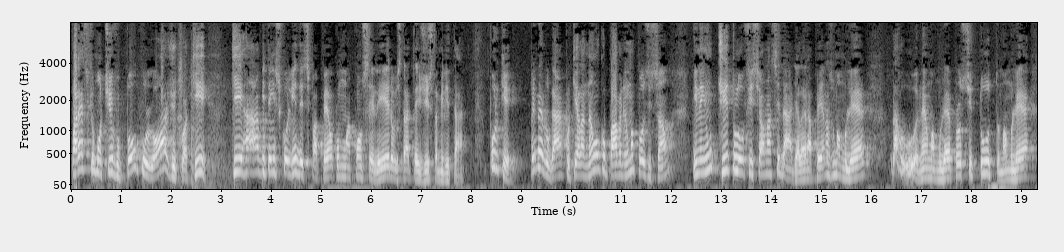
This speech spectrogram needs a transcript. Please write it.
Parece que o motivo pouco lógico aqui que Raabe tem escolhido esse papel como uma conselheira ou estrategista militar. Por quê? Em primeiro lugar, porque ela não ocupava nenhuma posição e nenhum título oficial na cidade. Ela era apenas uma mulher da rua, né? uma mulher prostituta, uma mulher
